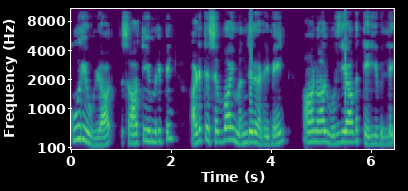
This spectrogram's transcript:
கூறியுள்ளார். சாத்தியமிருப்பின் அடுத்த செவ்வாய் மந்திர அடைவேன். ஆனால் உறுதியாக தெரியவில்லை.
